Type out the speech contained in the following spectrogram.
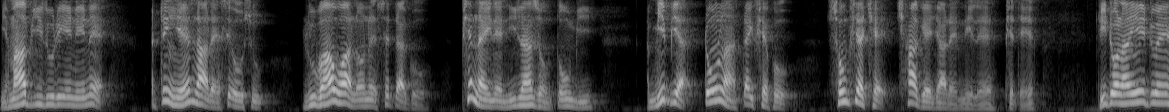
မြန်မာပြည်သူတွေအနေနဲ့အတင့်ရဲလာတဲ့စစ်အုပ်စု လူဘာဝလုံးတဲ့စစ်တပ်ကို ဖြစ်နိုင်တဲ့နီလန်းဆောင်တုံးပြီးအမြင့်ပြတ်တွန်းလှန်တိုက်ဖြတ်ဖို့ဆုံးဖြတ်ချက်ချခဲ့ကြတဲ့နေ့လည်းဖြစ်တယ်ဒီဒေါ်လာရေးအတွင်း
